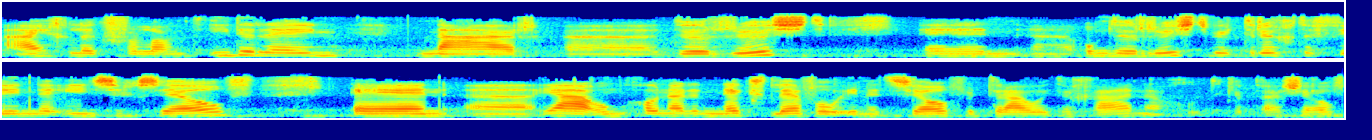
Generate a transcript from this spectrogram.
eigenlijk verlangt iedereen naar de rust. En om de rust weer terug te vinden in zichzelf. En ja, om gewoon naar de next level in het zelfvertrouwen te gaan. Nou goed, ik heb daar zelf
